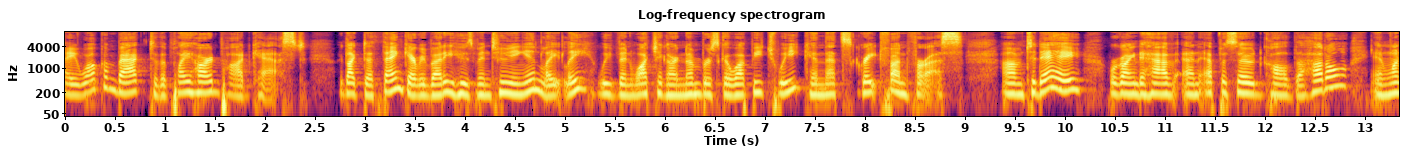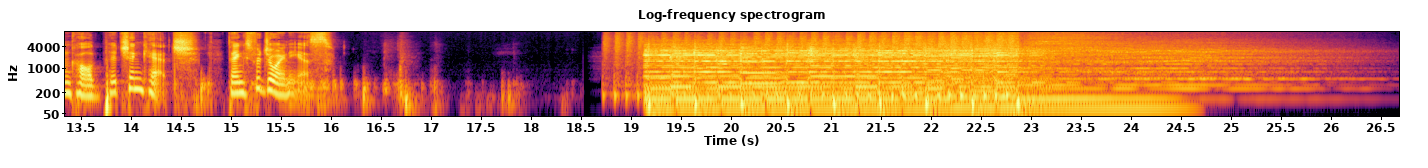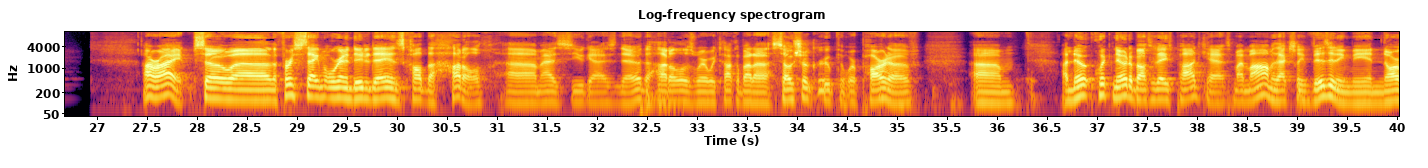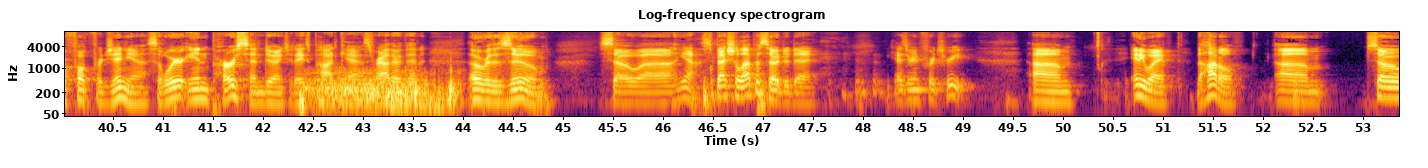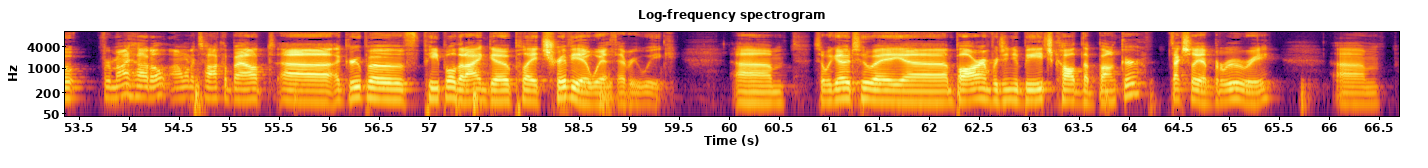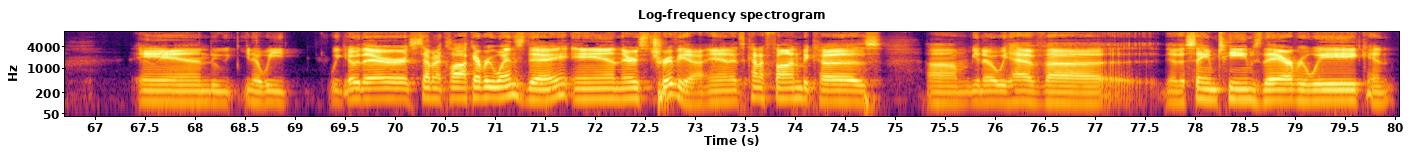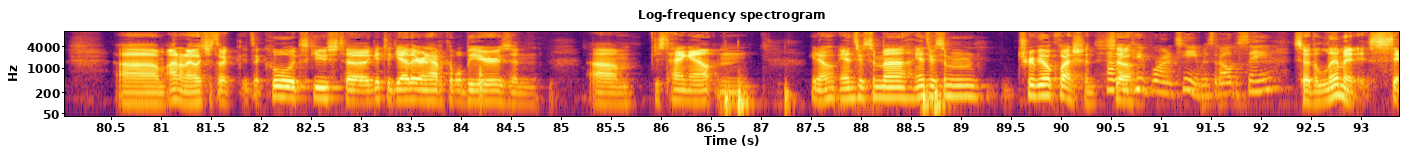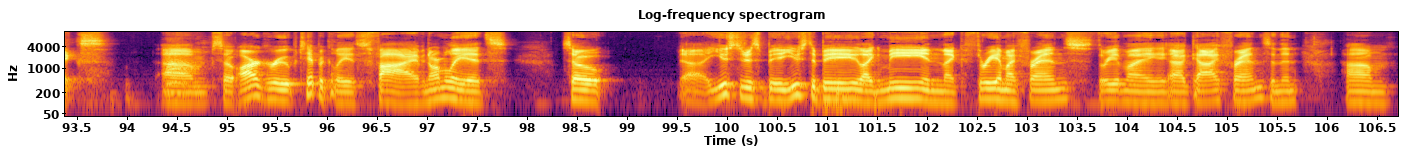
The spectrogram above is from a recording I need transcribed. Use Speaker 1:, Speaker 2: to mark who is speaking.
Speaker 1: Hi, welcome back to the Play Hard podcast. We'd like to thank everybody who's been tuning in lately. We've been watching our numbers go up each week, and that's great fun for us. Um, today, we're going to have an episode called The Huddle and one called Pitch and Catch. Thanks for joining us.
Speaker 2: All right. So uh, the first segment we're going to do today is called the Huddle. Um, as you guys know, the Huddle is where we talk about a social group that we're part of. Um, a note, quick note about today's podcast: my mom is actually visiting me in Norfolk, Virginia, so we're in person doing today's podcast rather than over the Zoom. So uh, yeah, special episode today. You guys are in for a treat. Um, anyway, the Huddle. Um, so for my huddle, I want to talk about uh, a group of people that I go play trivia with every week. Um, so we go to a uh, bar in Virginia Beach called the Bunker. It's actually a brewery, um, and you know we we go there at seven o'clock every Wednesday, and there's trivia, and it's kind of fun because um, you know we have uh, you know, the same teams there every week, and um, I don't know. It's just a it's a cool excuse to get together and have a couple beers and um, just hang out and you know answer some uh, answer some trivial questions.
Speaker 1: How
Speaker 2: so
Speaker 1: many people are on a team? Is it all the same?
Speaker 2: so the limit is six. Um, so our group typically is five. Normally it's so uh, it used to just be it used to be like me and like three of my friends, three of my uh, guy friends, and then um,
